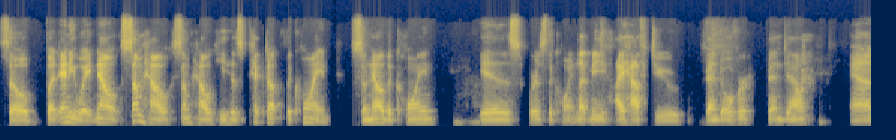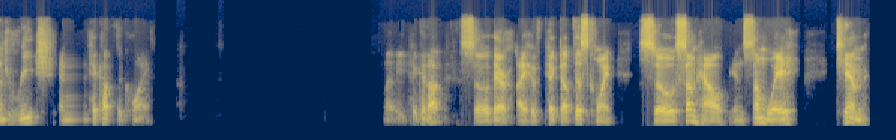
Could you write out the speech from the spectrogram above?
so but anyway now somehow somehow he has picked up the coin so now the coin is where's the coin let me i have to bend over bend down and reach and pick up the coin. Let me pick it up. So there, I have picked up this coin. So somehow, in some way, Tim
